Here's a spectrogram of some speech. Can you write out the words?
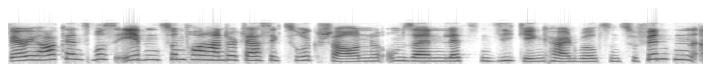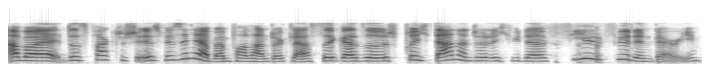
Barry Hawkins muss eben zum Paul Hunter Classic zurückschauen, um seinen letzten Sieg gegen Karen Wilson zu finden. Aber das Praktische ist, wir sind ja beim Paul Hunter Classic, also spricht da natürlich wieder viel für den Barry.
